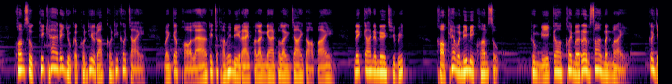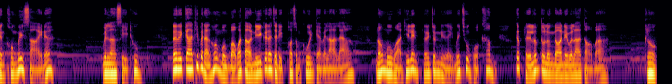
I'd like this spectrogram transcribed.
ๆ ความสุขที่แค่ได้อยู่กับคนที่รักคนที่เข้าใจ มันก็พอแล้วที่จะทำให้มีแรงพลังงานพลังใจต่อไป ในการดำเนินชีวิต ขอแค่วันนี้มีความสุข พรุ่งนี้ก็ค่อยมาเริ่มสร้างมันใหม่ ก็ยังคงไม่สายนะ เวลาสี่ทุ่มนาฬิกาที่ผนังห้องบ่งบอกว่าตอนนี้ก็น่าจะดึกพอสมควรแก่เวลาแล้ว น้องหมูหวานที่เล่นเพลินจนเหนื่อยเมื่อช่วงหัวค่ำก็เผลอล้มตัวลงนอนในเวลาต่อมา โครก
